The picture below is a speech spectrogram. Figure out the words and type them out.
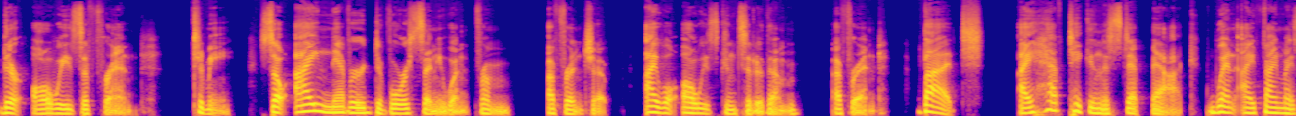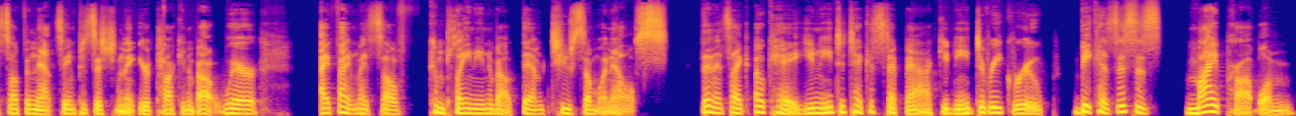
they're always a friend to me. So I never divorce anyone from a friendship. I will always consider them a friend. But I have taken a step back when I find myself in that same position that you're talking about, where I find myself complaining about them to someone else. Then it's like, okay, you need to take a step back. You need to regroup because this is my problem,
